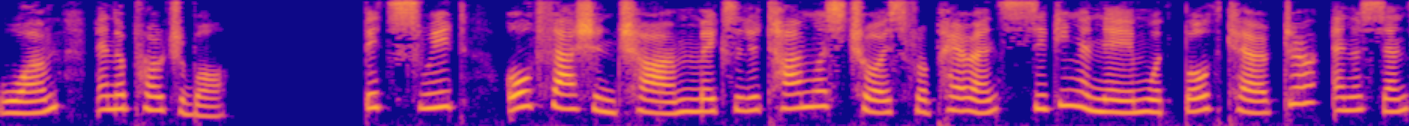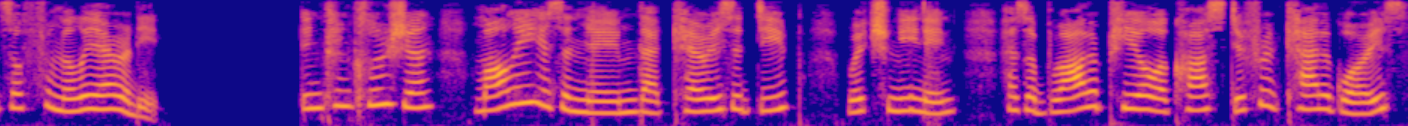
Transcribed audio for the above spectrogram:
warm, and approachable. Its sweet, old-fashioned charm makes it a timeless choice for parents seeking a name with both character and a sense of familiarity. In conclusion, Mollie is a name that carries a deep, rich meaning, has a broad appeal across different categories,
